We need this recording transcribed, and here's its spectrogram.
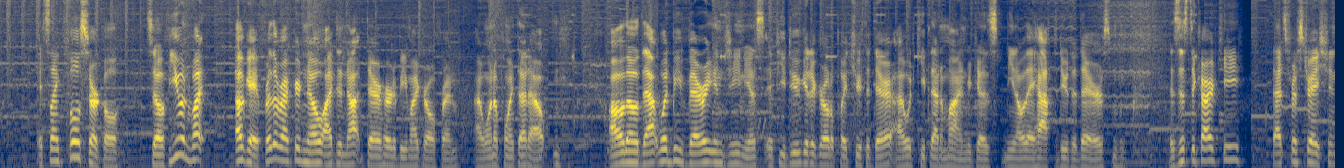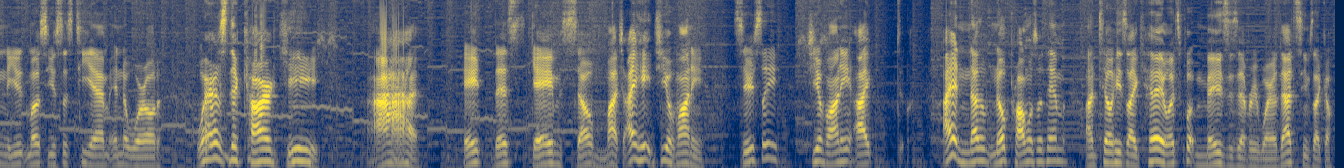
it's like full circle. So if you invite, okay, for the record, no, I did not dare her to be my girlfriend. I want to point that out. Although that would be very ingenious. If you do get a girl to play Truth or Dare, I would keep that in mind because, you know, they have to do the dares. Is this the card key? That's frustration, the most useless TM in the world. Where's the card key? Ah, hate this game so much. I hate Giovanni. Seriously, Giovanni, I, I had no, no problems with him until he's like, hey, let's put mazes everywhere. That seems like a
